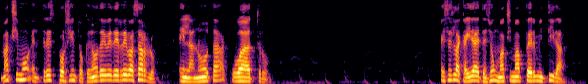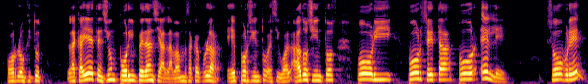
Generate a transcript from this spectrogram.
máximo el 3%, que no debe de rebasarlo. En la nota 4. Esa es la caída de tensión máxima permitida por longitud. La caída de tensión por impedancia la vamos a calcular. E por ciento es igual a 200 por I por Z por L sobre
